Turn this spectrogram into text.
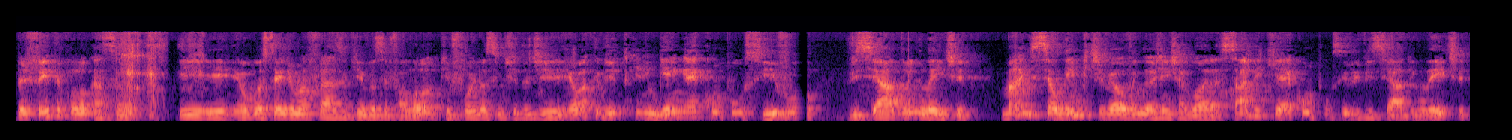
Perfeita colocação. E eu gostei de uma frase que você falou, que foi no sentido de: eu acredito que ninguém é compulsivo, viciado em leite. Mas se alguém que estiver ouvindo a gente agora sabe que é compulsivo e viciado em leite,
